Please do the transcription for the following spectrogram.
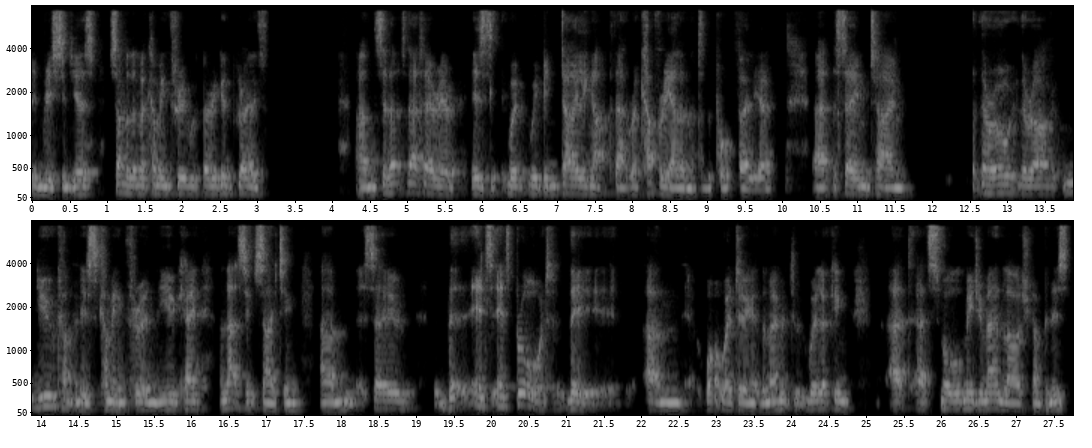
in recent years, some of them are coming through with very good growth. Um, so that that area is we have been dialing up that recovery element of the portfolio. Uh, at the same time, there are there are new companies coming through in the UK, and that's exciting. Um, so the, it's it's broad. The um, what we're doing at the moment, we're looking at, at small, medium, and large companies,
